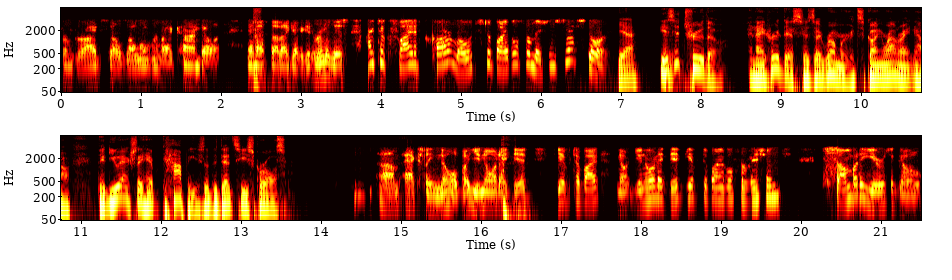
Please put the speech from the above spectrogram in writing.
from garage sales all over my condo, and I thought I got to get rid of this. I took five carloads to Bible for Missions thrift store. Yeah. Is it true, though? And I heard this as a rumor, it's going around right now, that you actually have copies of the Dead Sea Scrolls. Um, actually, no. But you know what I did give to Bible? No, you know what I did give to Bible for Missions? Somebody years ago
